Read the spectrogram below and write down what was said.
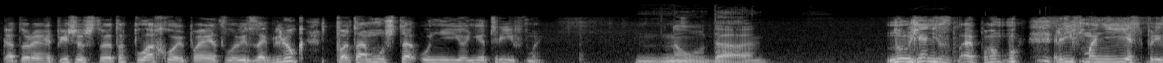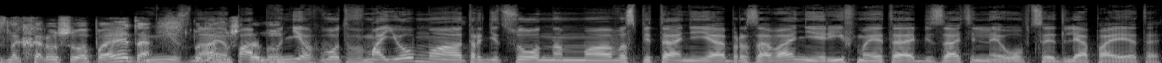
которая пишет, что это плохой поэт Луиза Глюк, потому что у нее нет рифмы. Ну, да. Ну, я не знаю, по-моему, рифма не есть признак хорошего поэта. Не знаю, что, ну... не, вот в моем а, традиционном а, воспитании и образовании рифма это обязательная опция для поэта,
